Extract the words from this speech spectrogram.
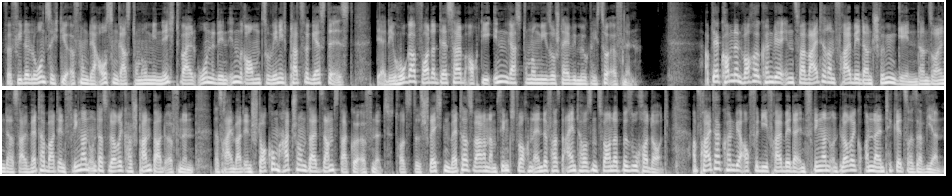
Für viele lohnt sich die der Außengastronomie nicht, weil ohne den Innenraum zu wenig Platz für Gäste ist. Der DEHOGA fordert deshalb auch die Innengastronomie so schnell wie möglich zu öffnen. Ab der kommenden Woche können wir in zwei weiteren Freibädern schwimmen gehen. Dann sollen das Allwetterbad in Flingern und das Lörriker Strandbad öffnen. Das Rheinbad in Stockholm hat schon seit Samstag geöffnet. Trotz des schlechten Wetters waren am Pfingstwochenende fast 1200 Besucher dort. Am Freitag können wir auch für die Freibäder in Flingern und Lörrick Online-Tickets reservieren.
